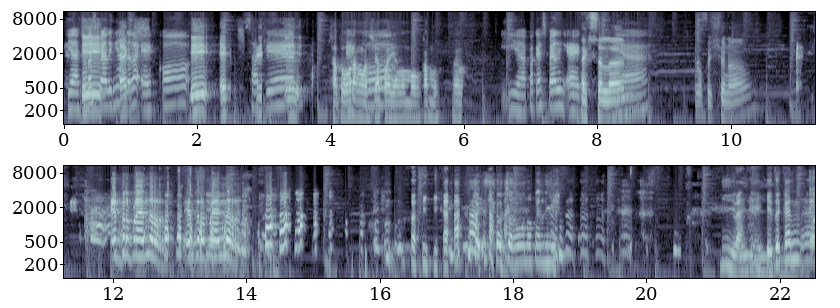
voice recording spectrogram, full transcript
Ya, coba E, spellingnya X, adalah Eko E X Xavier. E satu orang lah Eko. siapa yang ngomong kamu. Iya, pakai spelling X. Excellent, Ya. professional. Entrepreneur, entrepreneur. Oh iya. Gak usah ngomong novel ini. Iya, Lah, itu kan eh,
